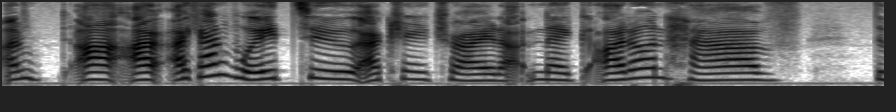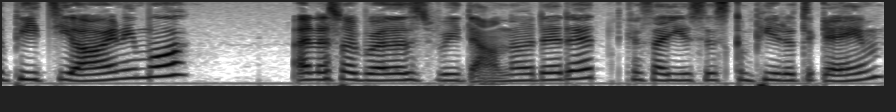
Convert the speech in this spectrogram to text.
I'm uh, I I can't wait to actually try it out. Like I don't have the PTR anymore, unless my brother's re-downloaded it because I use his computer to game.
